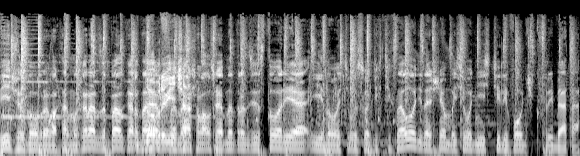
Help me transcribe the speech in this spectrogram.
Вечер добрый, Вахтанг Махарадзе, Павел Картаев. Добрый вечер. Наша волшебная транзистория и новости высоких технологий. Начнем мы сегодня с телефончиков, ребята.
